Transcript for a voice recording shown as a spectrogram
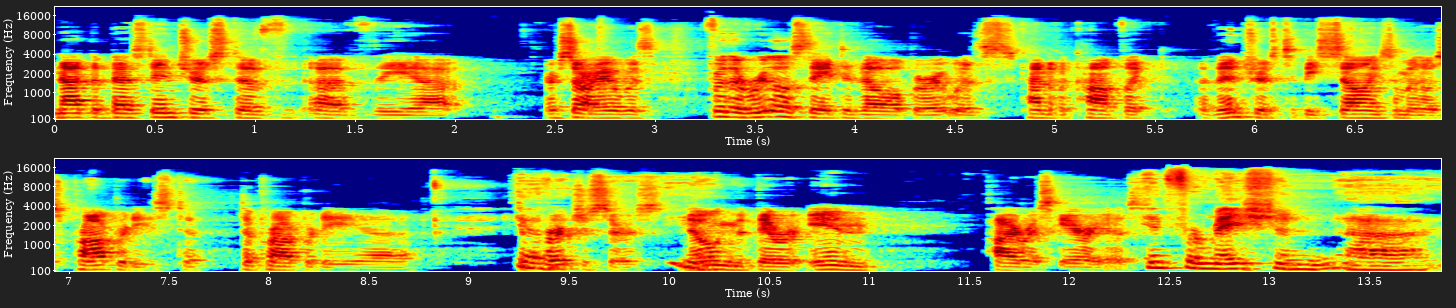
not the best interest of of the uh, or sorry, it was for the real estate developer. It was kind of a conflict of interest to be selling some of those properties to to property uh, to yeah, purchasers, knowing that they were in high risk areas. Information, uh,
